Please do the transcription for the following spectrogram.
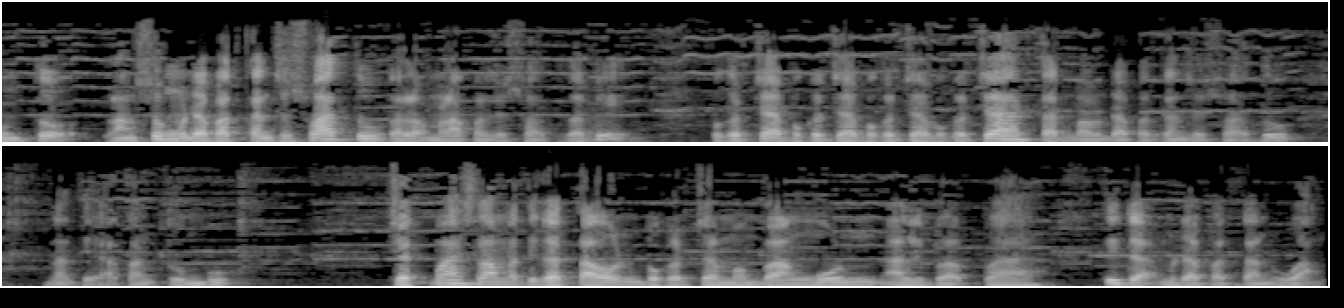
untuk langsung mendapatkan sesuatu kalau melakukan sesuatu, tapi bekerja, bekerja, bekerja, bekerja tanpa mendapatkan sesuatu nanti akan tumbuh. Jack Ma selama tiga tahun bekerja membangun Alibaba tidak mendapatkan uang.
